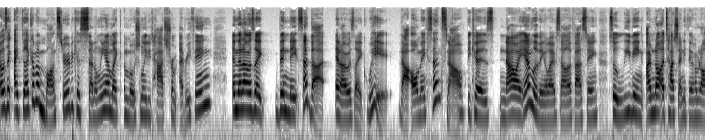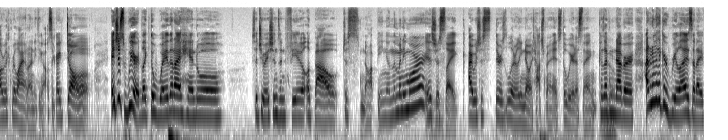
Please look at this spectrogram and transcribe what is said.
I was like, I feel like I'm a monster because suddenly I'm like emotionally detached from everything. And then I was like, then Nate said that. And I was like, wait, that all makes sense now because now I am living a lifestyle of fasting. So leaving, I'm not attached to anything. I'm not like relying on anything else. Like I don't. It's just weird, like the way that I handle situations and feel about just not being in them anymore is just mm. like I was just there's literally no attachment. It's the weirdest thing because I've never I don't even think I realized that I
